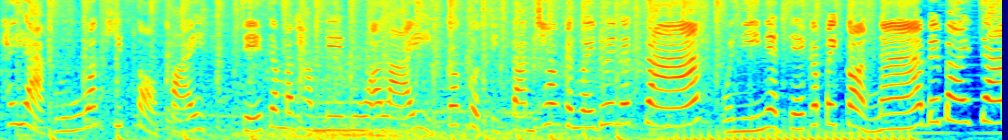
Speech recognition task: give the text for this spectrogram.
ถ้าอยากรู้ว่าคลิปต่อไป เจ๊จะมาทำเมนูอะไร ก็กดติดตามช่องกันไว้ด้วยนะจ๊ะ วันนี้เนี่ยเจ๊ก็ไปก่อนนะ บ๊ายบายจ้า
